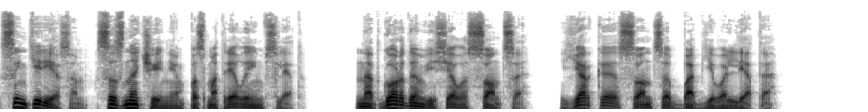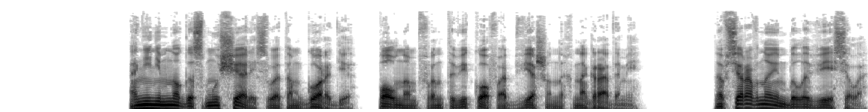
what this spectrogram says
с интересом, со значением посмотрела им вслед. Над городом висело солнце, яркое солнце бабьего лета. Они немного смущались в этом городе, полном фронтовиков, обвешанных наградами. Но все равно им было весело.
